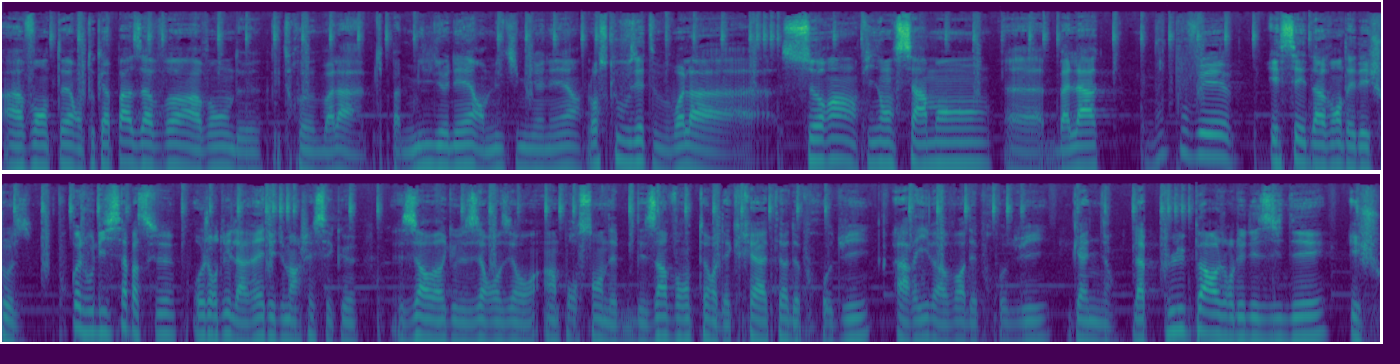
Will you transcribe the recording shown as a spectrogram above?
inventeur, en tout cas pas avoir avant d'être voilà pas millionnaire, multimillionnaire. Lorsque vous êtes voilà serein financièrement, bah là vous pouvez essayer d'inventer des choses. Pourquoi je vous dis ça? Parce que aujourd'hui, la réalité du marché, c'est que 0,001% des, des inventeurs, des créateurs de produits arrivent à avoir des produits gagnants. La plupart aujourd'hui des idées échouent.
